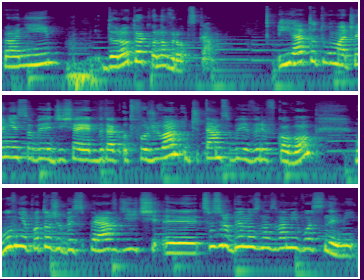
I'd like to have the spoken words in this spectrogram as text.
pani Dorota Konowrocka. I ja to tłumaczenie sobie dzisiaj jakby tak otworzyłam i czytałam sobie wyrywkowo, głównie po to, żeby sprawdzić, y, co zrobiono z nazwami własnymi.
